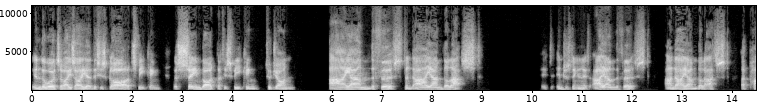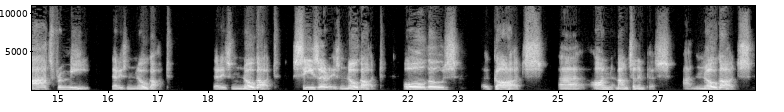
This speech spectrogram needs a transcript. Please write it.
In the words of Isaiah, this is God speaking, the same God that is speaking to John. I am the first and I am the last. It's interesting, isn't it? I am the first and I am the last. Apart from me, there is no God. There is no God. Caesar is no God. All those gods uh, on Mount Olympus are no gods.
